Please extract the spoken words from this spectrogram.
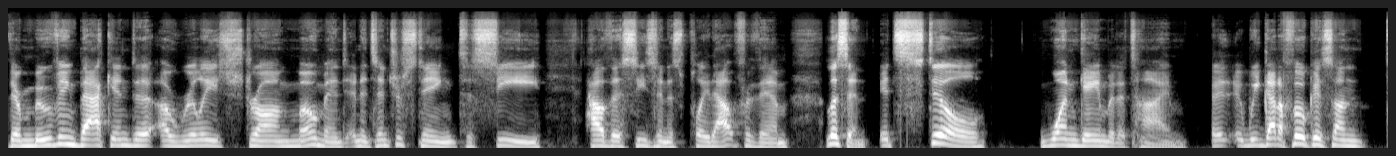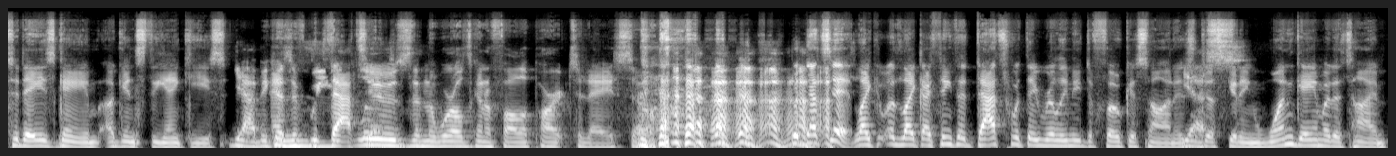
they're moving back into a really strong moment, and it's interesting to see how this season has played out for them. Listen, it's still one game at a time. We got to focus on today's game against the Yankees. Yeah, because if we that's it. lose, then the world's going to fall apart today. So, but that's it. Like, like I think that that's what they really need to focus on is Yes. just getting one game at a time.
